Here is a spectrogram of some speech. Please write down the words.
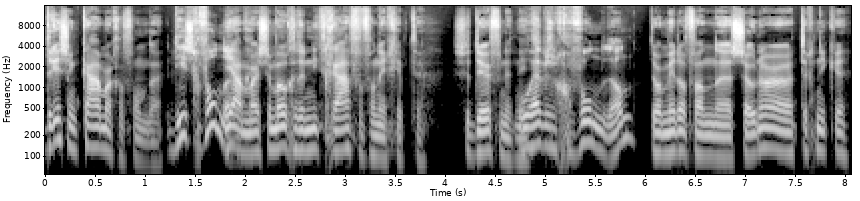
Er is een kamer gevonden. Die is gevonden. Ja, ook. maar ze mogen er niet graven van Egypte. Ze durven het niet. Hoe hebben ze gevonden dan? Door middel van eh sonartechnieken.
